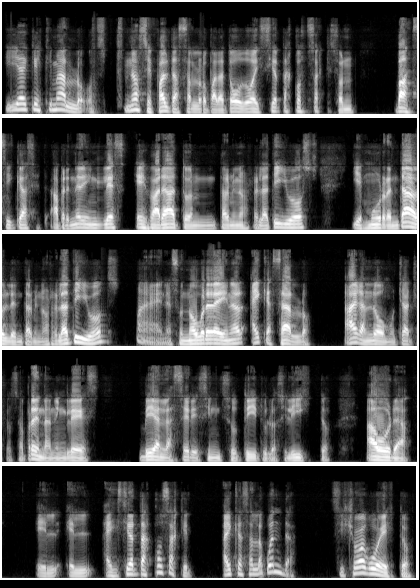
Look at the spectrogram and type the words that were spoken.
Y hay que estimarlo. No hace falta hacerlo para todo. Hay ciertas cosas que son básicas. Aprender inglés es barato en términos relativos y es muy rentable en términos relativos. Bueno, es un no-brainer. Hay que hacerlo. Háganlo, muchachos. Aprendan inglés vean la serie sin subtítulos y listo. Ahora, hay ciertas cosas que hay que hacer la cuenta. Si yo hago esto,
